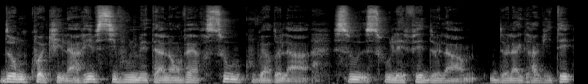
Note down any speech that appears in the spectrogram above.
Donc, quoi qu'il arrive, si vous le mettez à l'envers sous couvert de la, sous, sous l'effet de la, de la gravité,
